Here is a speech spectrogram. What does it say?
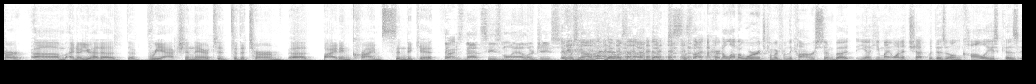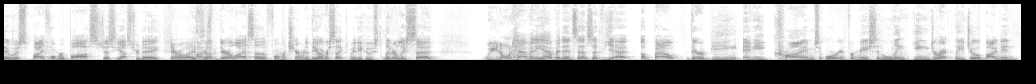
Kurt, um, I know you had a, a reaction there to, to the term uh, Biden crime syndicate. That was not seasonal allergies. It was not. That was not. I, just- I heard a lot of words coming from the congressman, but you know he might want to check with his own colleagues because it was my former boss just yesterday, Darrell Issa. Congressman Darrell Issa, the former chairman of the Oversight Committee, who literally said. We don't have any evidence as of yet about there being any crimes or information linking directly Joe Biden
